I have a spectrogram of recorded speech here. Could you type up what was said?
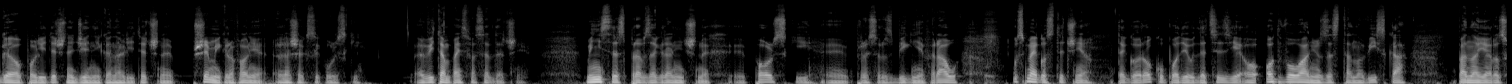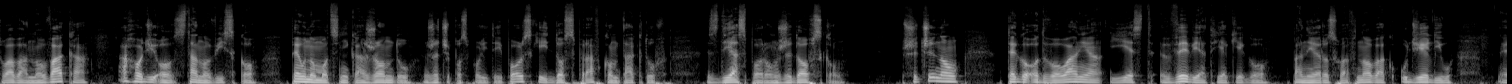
Geopolityczny Dziennik Analityczny przy mikrofonie Leszek Sykulski. Witam Państwa serdecznie. Minister Spraw Zagranicznych Polski, profesor Zbigniew Rau, 8 stycznia tego roku podjął decyzję o odwołaniu ze stanowiska pana Jarosława Nowaka, a chodzi o stanowisko pełnomocnika rządu Rzeczypospolitej Polskiej do spraw kontaktów z diasporą żydowską. Przyczyną tego odwołania jest wywiad, jakiego pan Jarosław Nowak udzielił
